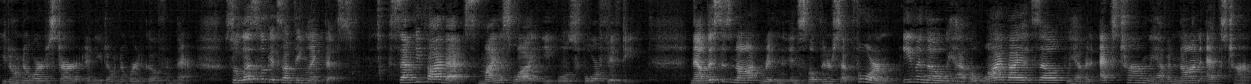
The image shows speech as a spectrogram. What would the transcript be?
you don't know where to start and you don't know where to go from there. So let's look at something like this. 75x minus y equals 450. Now this is not written in slope-intercept form, even though we have a y by itself, we have an x term, we have a non-x term,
